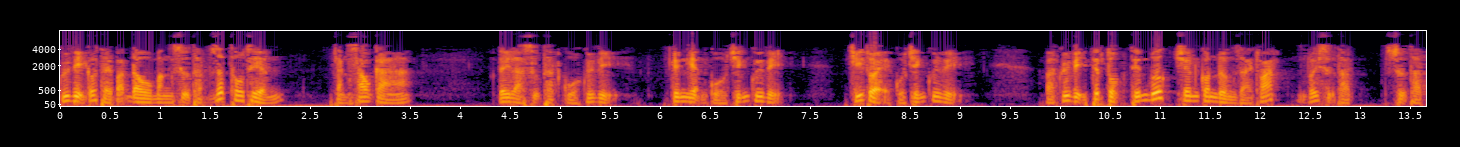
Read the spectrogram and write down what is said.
Quý vị có thể bắt đầu bằng sự thật rất thô thiển, chẳng sao cả. Đây là sự thật của quý vị, kinh nghiệm của chính quý vị, trí tuệ của chính quý vị. Và quý vị tiếp tục tiến bước trên con đường giải thoát với sự thật, sự thật.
